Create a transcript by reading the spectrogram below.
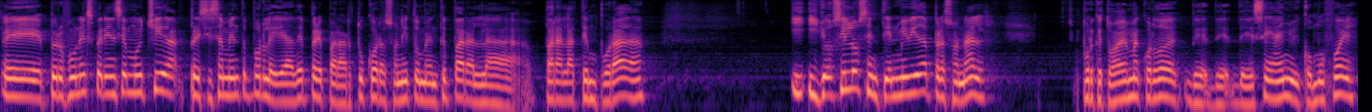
Eh, pero fue una experiencia muy chida, precisamente por la idea de preparar tu corazón y tu mente para la, para la temporada. Y, y yo sí lo sentí en mi vida personal porque todavía me acuerdo de, ese año y cómo fue.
